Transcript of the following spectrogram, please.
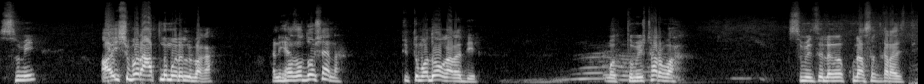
सुमी आयुष्यभर आत्म मरेल बघा. आणि ह्याचा दोष आहे ना ती तुम्हा दोघांना देईल. मग तुम्ही ठरवा. सुमीचं लग्न कुणासंग करायचं ते.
